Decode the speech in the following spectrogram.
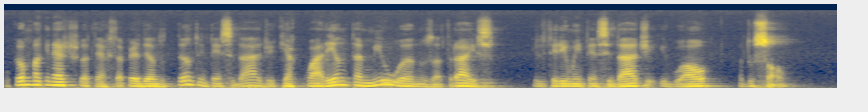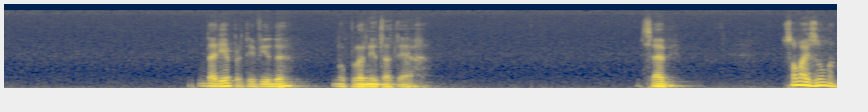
o campo magnético da Terra está perdendo tanta intensidade que há 40 mil anos atrás ele teria uma intensidade igual à do Sol. Não daria para ter vida no planeta Terra. Percebe? Só mais uma.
